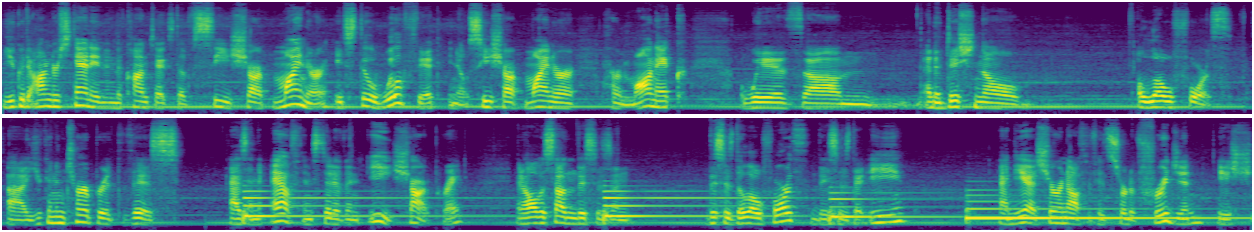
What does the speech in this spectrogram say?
you could understand it in the context of C sharp minor. It still will fit, you know, C sharp minor harmonic with um, an additional a low fourth. Uh, you can interpret this as an F instead of an E sharp, right? And all of a sudden, this is an this is the low fourth, this is the E, and yeah, sure enough, if it's sort of Phrygian-ish,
